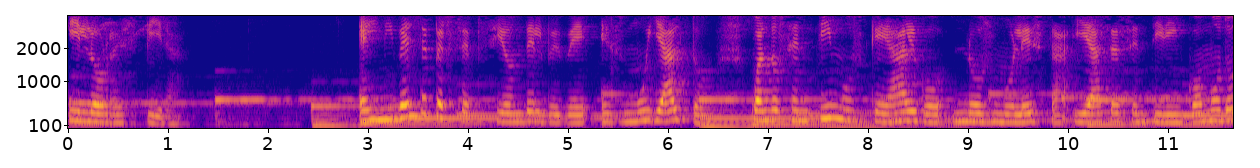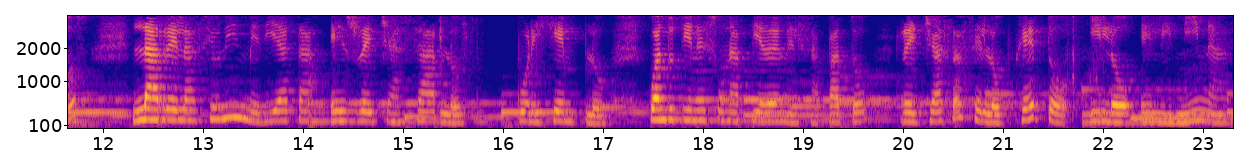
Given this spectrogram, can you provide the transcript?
y lo respira. El nivel de percepción del bebé es muy alto cuando sentimos que algo nos molesta y hace sentir incómodos. La relación inmediata es rechazarlos. Por ejemplo, cuando tienes una piedra en el zapato, rechazas el objeto y lo eliminas.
